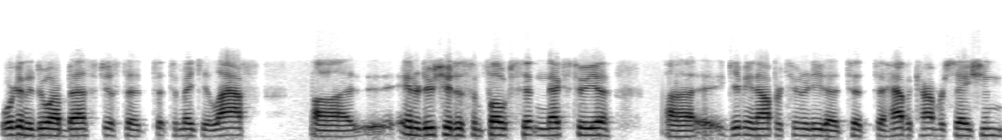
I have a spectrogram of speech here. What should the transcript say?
we're going to do our best just to, to, to make you laugh, uh, introduce you to some folks sitting next to you, uh, give you an opportunity to, to, to have a conversation,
